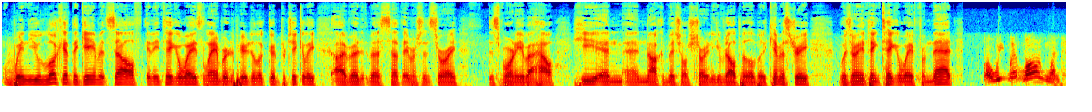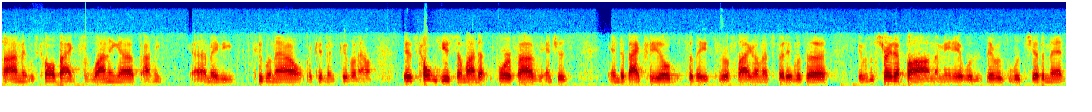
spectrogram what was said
When you look at the game itself, any takeaways? Lambert appeared to look good. Particularly, I read a Seth Emerson story this morning about how he and, and Malcolm Mitchell are starting to develop a little bit of chemistry. Was there anything take away from that? Well, we went long one time. It was called back for lining up. I think uh, maybe Kublanow. It couldn't have been Kublanow. It was Kolton Houston lined up four or five inches in the backfield, so they threw a flag on us. But it was a it was a straight up bomb. I mean, it was there was legitimate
